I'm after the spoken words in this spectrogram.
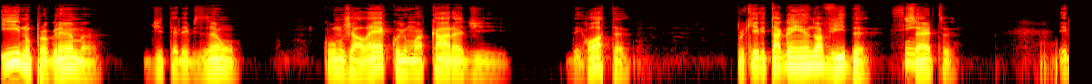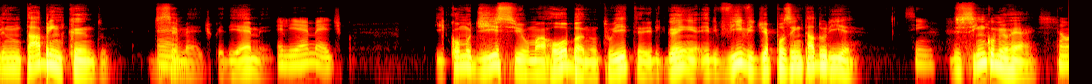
ir no programa de televisão com um jaleco e uma cara de derrota, porque ele tá ganhando a vida, Sim, certo? Ele não tá brincando de É. ser médico, ele é médico. ele é médico. E como disse uma arroba no Twitter, ele ganha, ele vive de aposentadoria Sim. de 5 mil reais. Então,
